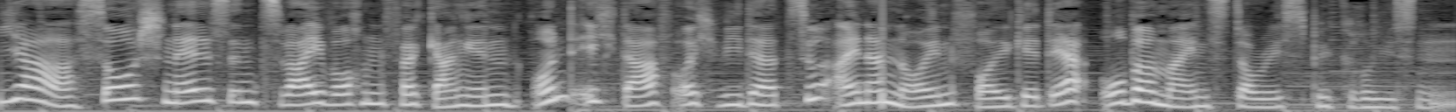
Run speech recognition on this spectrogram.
Ja, so schnell sind zwei Wochen vergangen und ich darf euch wieder zu einer neuen Folge der Obermain Stories begrüßen.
